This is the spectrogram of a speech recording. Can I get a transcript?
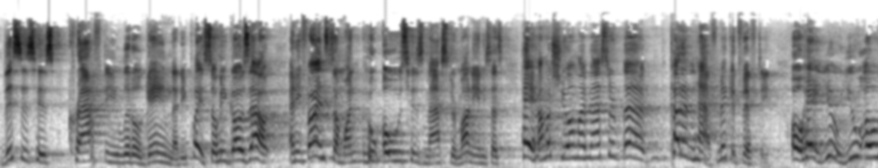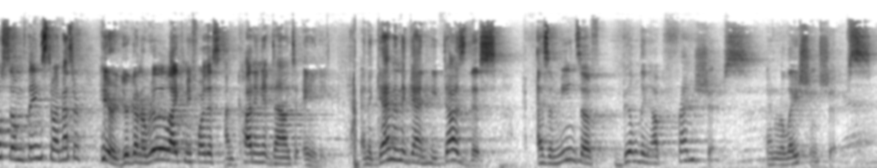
This is his crafty little game that he plays. So he goes out and he finds someone who owes his master money and he says, Hey, how much do you owe my master? Uh, cut it in half, make it 50. Oh, hey, you, you owe some things to my master? Here, you're going to really like me for this. I'm cutting it down to 80. And again and again, he does this as a means of building up friendships and relationships.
